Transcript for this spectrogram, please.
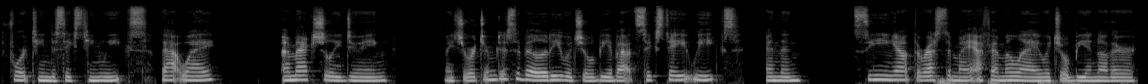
14 to 16 weeks that way, I'm actually doing my short term disability, which will be about six to eight weeks, and then seeing out the rest of my FMLA, which will be another,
